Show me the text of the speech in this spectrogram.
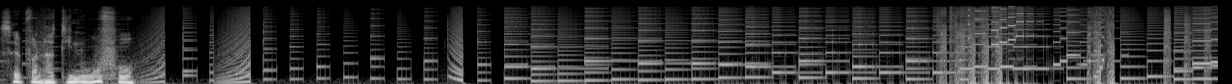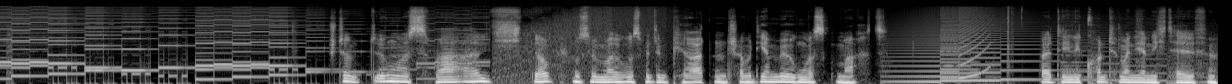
Seit wann hat die ein UFO? Stimmt, irgendwas war... Ich glaube, ich muss mir mal irgendwas mit den Piraten anschauen. Aber die haben mir irgendwas gemacht. Bei denen konnte man ja nicht helfen.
